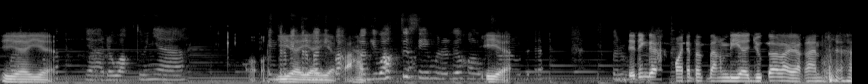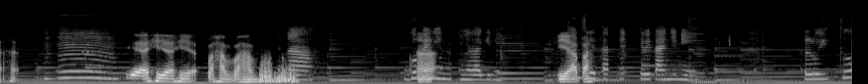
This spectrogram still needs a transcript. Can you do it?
iya iya. gue, Ya ada waktunya. Oh, iya iya bagi, iya paham. bagi waktu sih menurut gue kalau Iya. udah berhubungan. Jadi nggak semuanya tentang dia juga lah ya kan? Iya iya iya paham paham. Nah, gue Ah. pengen nanya lagi nih. Iya Kan apa? Ceritanya, ceritanya nih, lu itu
